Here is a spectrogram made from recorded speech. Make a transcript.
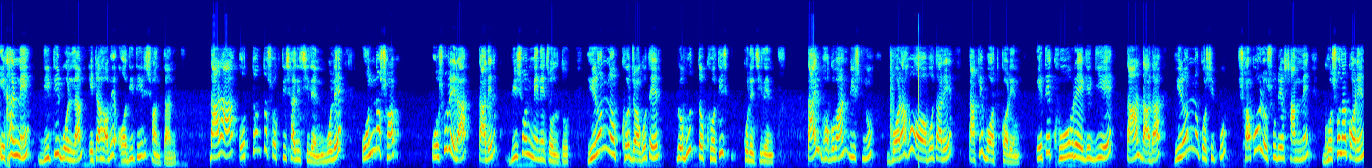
এখানে দিতি বললাম, এটা হবে অদিতির সন্তান। তারা অত্যন্ত শক্তিশালী ছিলেন বলে অন্য সব অসুরেরা তাদের ভীষণ মেনে চলত। হিরণ্যক্ষ জগতের প্রভুত্ব ক্ষতি করেছিলেন। তাই ভগবান বিষ্ণু বরাহ অবতারে তাকে বধ করেন। এতে খুব রেগে গিয়ে তার দাদা হিরণ্যকশিপু সকল অসুরের সামনে ঘোষণা করেন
